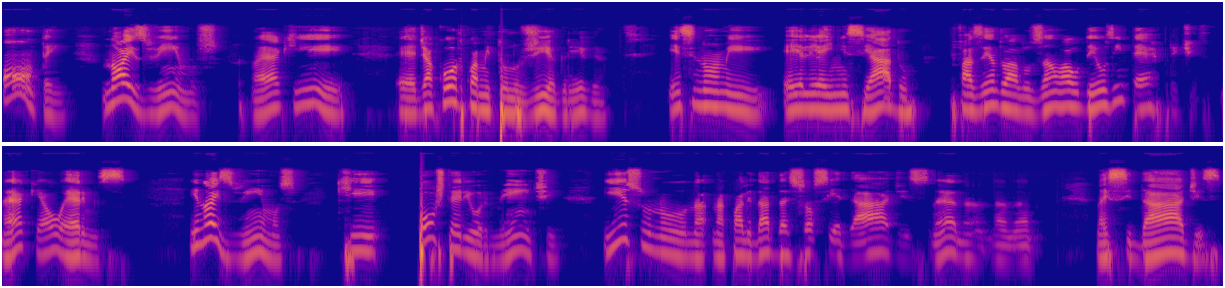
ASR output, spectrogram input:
Ontem nós vimos né, que, é, de acordo com a mitologia grega, esse nome ele é iniciado fazendo alusão ao deus intérprete, né, que é o Hermes. E nós vimos que, posteriormente, isso no, na, na, qualidade das sociedades, né, na, na, nas cidades,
